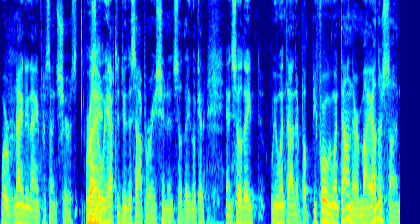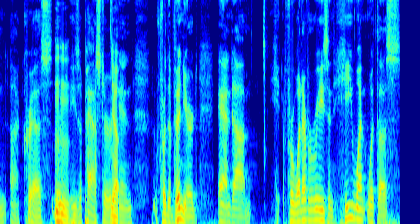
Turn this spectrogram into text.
we're ninety nine percent sure. Right. So we have to do this operation, and so they look at, and so they we went down there. But before we went down there, my other son, uh, Chris, he's a pastor Yep. in for the vineyard, and um, for whatever reason, he went with us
